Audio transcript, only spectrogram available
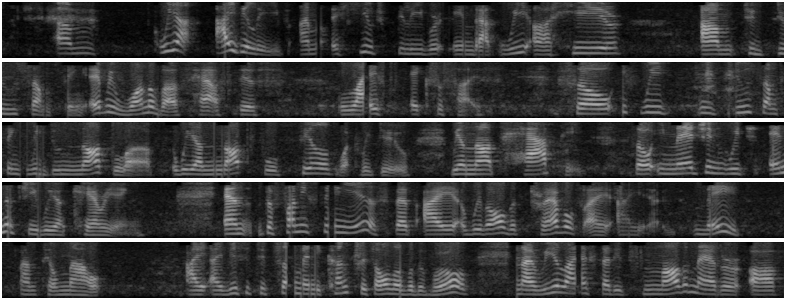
um, we are. I believe I'm a huge believer in that we are here um, to do something. Every one of us has this life exercise. So if we we do something we do not love, we are not fulfilled what we do, we are not happy so imagine which energy we are carrying. And the funny thing is that I, with all the travels I, I made until now, I, I visited so many countries all over the world, and I realized that it's not a matter of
